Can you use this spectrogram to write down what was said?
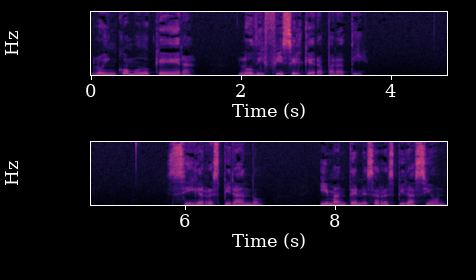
lo incómodo que era, lo difícil que era para ti. Sigue respirando y mantén esa respiración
